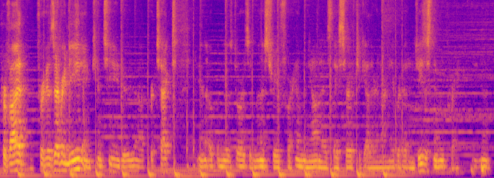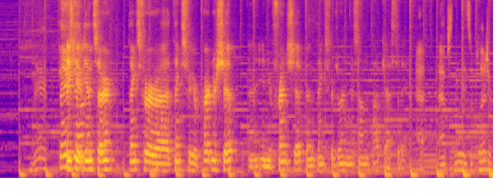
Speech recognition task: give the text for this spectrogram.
provide for his every need and continue to uh, protect and open those doors of ministry for him and Yana as they serve together in our neighborhood. In Jesus' name we pray. Amen. Man, thanks, Thank you again, sir. Thanks for uh, thanks for your partnership and your friendship, and thanks for joining us on the podcast today. absolutely, it's a pleasure.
